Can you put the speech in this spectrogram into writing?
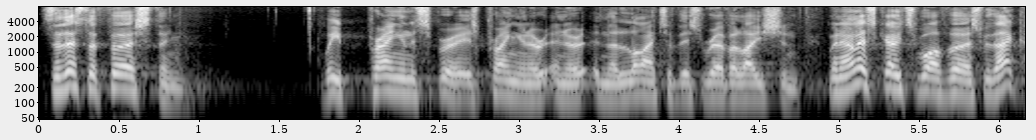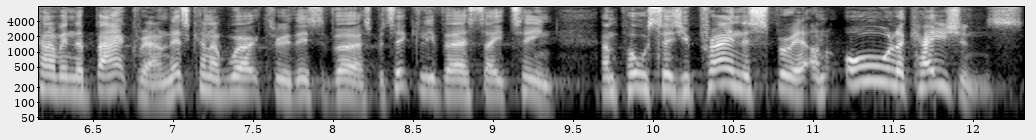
So that's the first thing. We praying in the Spirit is praying in, a, in, a, in, the light of this revelation. But now let's go to our verse. With that kind of in the background, let's kind of work through this verse, particularly verse 18. And Paul says, You pray in the Spirit on all occasions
